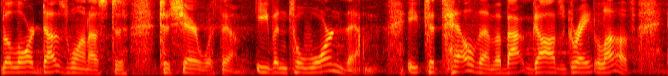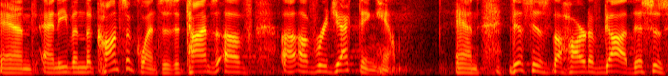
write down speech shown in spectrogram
The Lord does want us to, to share with them, even to warn them, to tell them about God's great love and, and even the consequences at times of, uh, of rejecting Him. And this is the heart of God. This is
